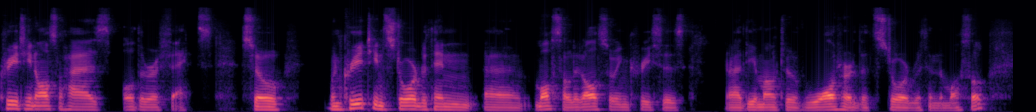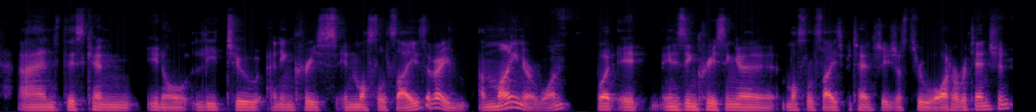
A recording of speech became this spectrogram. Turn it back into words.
creatine also has other effects. So, when creatine is stored within uh, muscle, it also increases uh, the amount of water that's stored within the muscle, and this can, you know, lead to an increase in muscle size, a very a minor one, but it is increasing a muscle size potentially just through water retention.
